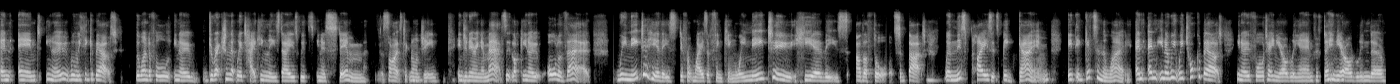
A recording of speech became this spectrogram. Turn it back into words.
and and you know when we think about the wonderful you know direction that we're taking these days with you know stem science technology mm. engineering and maths it, like you know all of that we need to hear these different ways of thinking. We need to hear these other thoughts. But mm. when this plays its big game, it, it, gets in the way. And and you know, we we talk about, you know, 14-year-old Leanne, 15-year-old Linda.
